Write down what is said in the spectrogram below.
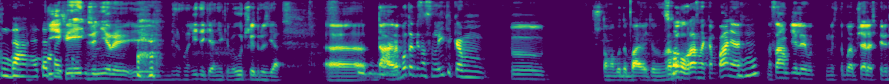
Да, это точно. И инженеры, и бизнес-аналитики, они как бы лучшие друзья. А, да, работаю бизнес-аналитиком, э, что могу добавить? Работал в разных компаниях. Угу. На самом деле, вот мы с тобой общались перед,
